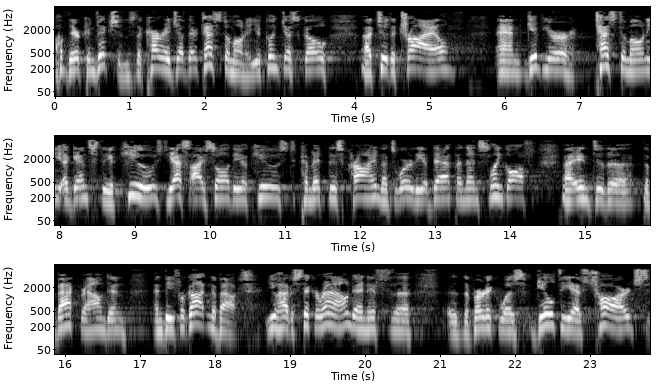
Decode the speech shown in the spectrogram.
of their convictions, the courage of their testimony. You couldn't just go uh, to the trial and give your testimony against the accused. Yes, I saw the accused commit this crime that's worthy of death and then slink off uh, into the, the background and, and be forgotten about. You had to stick around and if the, the verdict was guilty as charged,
